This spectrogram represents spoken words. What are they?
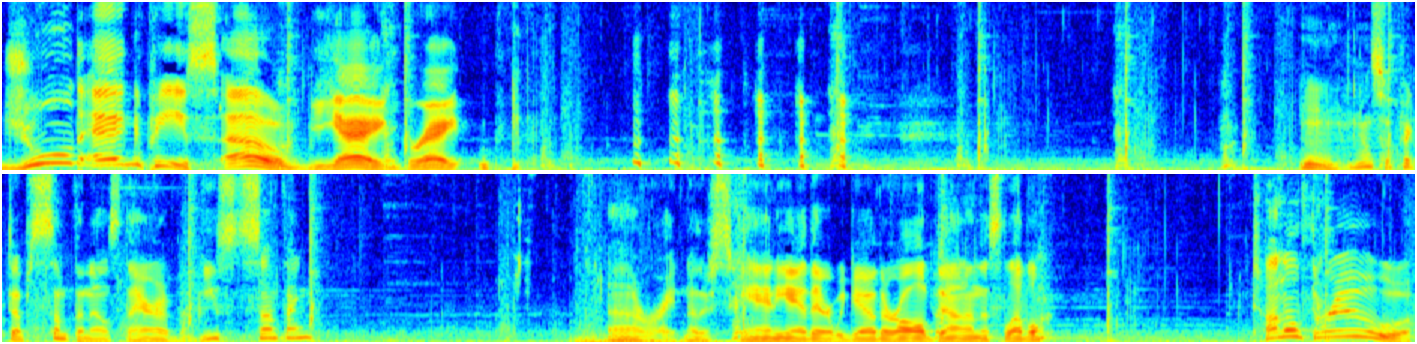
Jeweled egg piece. Oh, yay, great. hmm, I also picked up something else there. A beast something? Alright, another scan. Yeah, there we go. They're all down on this level. Tunnel through!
